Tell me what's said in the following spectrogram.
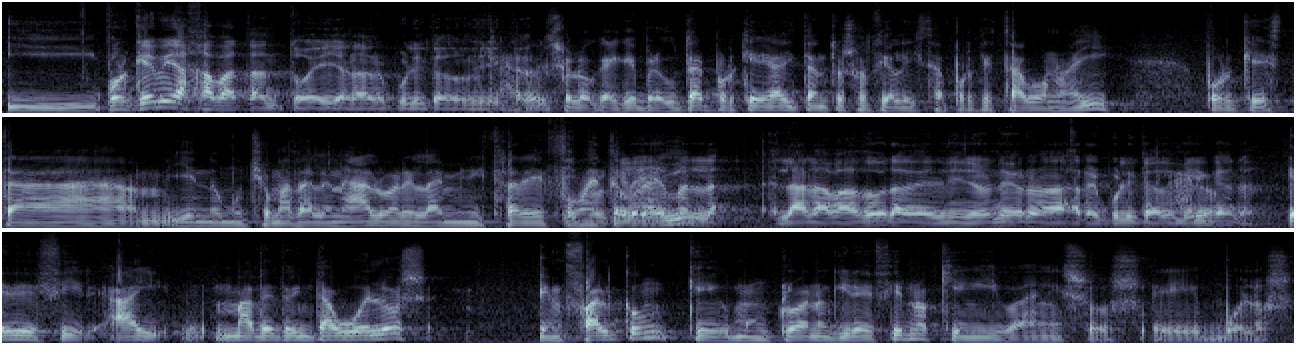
Y... ¿Por qué viajaba tanto ella a la República Dominicana? Claro, eso es lo que hay que preguntar. ¿Por qué hay tantos socialistas? ¿Por qué está Bono ahí? ¿Por qué está yendo mucho Magdalena Álvarez, la ministra de Fomento? ¿Por qué llaman la, lavadora del dinero negro a la República Dominicana? Es decir, hay más de 30 vuelos en Falcon que Moncloa no quiere decirnos quién iba en esos eh, vuelos.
